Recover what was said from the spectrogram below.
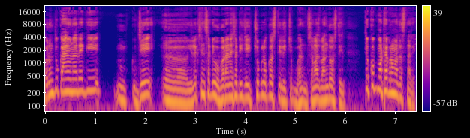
परंतु काय होणार आहे की जे इलेक्शनसाठी उभं राहण्यासाठी जे इच्छुक लोक असतील इच्छुक समाज बांधव असतील ते खूप मोठ्या प्रमाणात असणार आहे.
